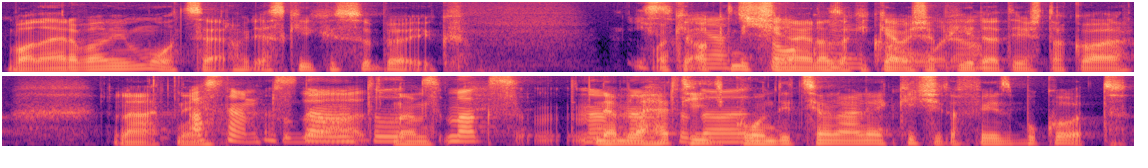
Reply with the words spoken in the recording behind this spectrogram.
Van erre valami módszer, hogy ezt kiküszöböljük? Aki, aki mit csináljon az, aki kevesebb hirdetést akar látni? Azt nem tudod. Azt nem, tudsz, nem, max, nem, nem, nem lehet tudod. így kondicionálni egy kicsit a Facebookot?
